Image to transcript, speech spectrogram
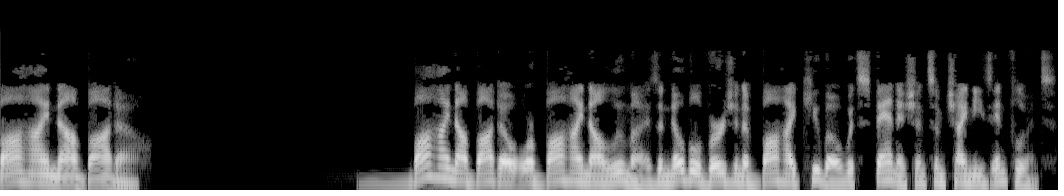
Bahay na Bato Bahay na Bato or Bahay na Luma is a noble version of Bahay Kubo with Spanish and some Chinese influence.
